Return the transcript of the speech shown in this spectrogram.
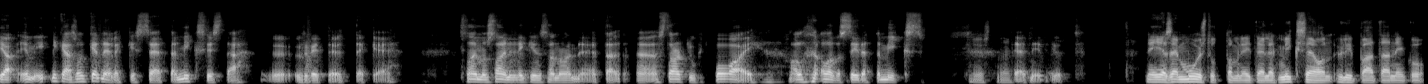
Ja, ja mikä se on kenellekin se, että miksi sitä yrittäjyyttä tekee. Simon Sininikin sanoi, että start with why, aloita siitä, että miksi Just näin. teet niitä juttuja. Niin ja sen muistuttaminen itselle, että miksi se on ylipäätään niin kuin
